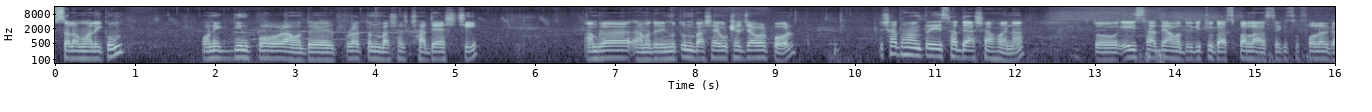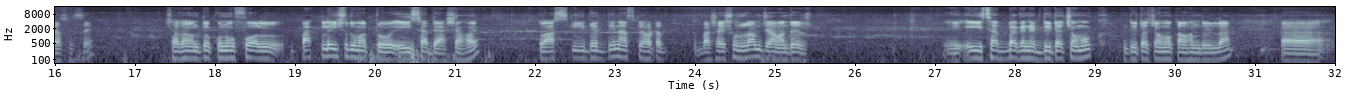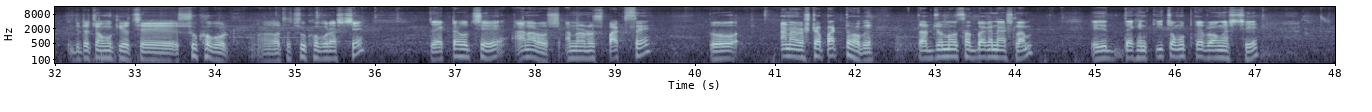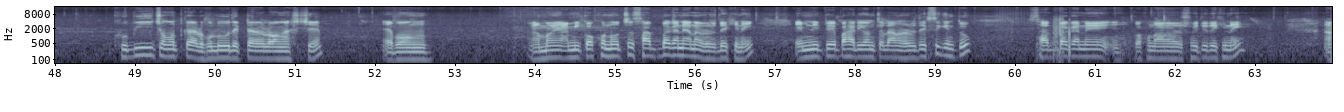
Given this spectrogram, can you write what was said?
আসসালামু আলাইকুম। অনেক দিন পর আমাদের পুরাতন বাসার ছাদে আসছি। আমরা আমাদের এই নতুন বাসায় উঠে যাওয়ার পর সাধারণত এই ছাদে আসা হয় না। তো এই ছাদে আমাদের কিছু গাছপালা আছে, কিছু ফলের গাছ আছে। সাধারণত কোনো ফল পাকলেই শুধুমাত্র এই ছাদে আসা হয়। তো আজকে ঈদের দিন, আজকে হঠাৎ বাসায় শুনলাম যে আমাদের এই- ছাদ বাগানের দুইটা চমক দুইটা চমক, আলহামদুলিল্লাহ। দুইটা চমকই হচ্ছে সুখবর, অর্থাৎ সুখবর আসছে। তো একটা হচ্ছে আনারস আনারস পাকছে। তো আনারসটা পাকতে হবে। তার জন্য ছাদ বাগানে আসলাম। এই যে দেখেন কি চমৎকার রং আসছে। খুবই চমৎকার হলুদ একটা রং আসছে। এবং আমায় আমি কখনো হচ্ছে ছাদ বাগানে আনারস দেখি নাই। এমনিতে পাহাড়ি অঞ্চলে আনারস দেখছি, কিন্তু ছাদ বাগানে কখনো আনারস হইতে দেখি নাই।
